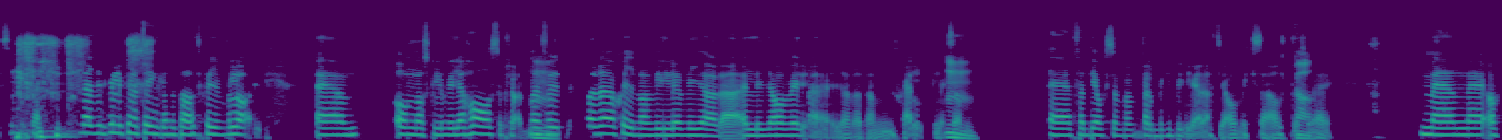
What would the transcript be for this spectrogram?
så vi skulle kunna tänka oss att ta ett skivbolag. Ehm, om de skulle vilja ha såklart. Men Mm. för förra skivan ville vi göra, eller jag ville göra den själv. Liksom. Mm. Eh, för det är också väldigt mycket billigare att jag mixar allt och Ja. sådär. Men eh, och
